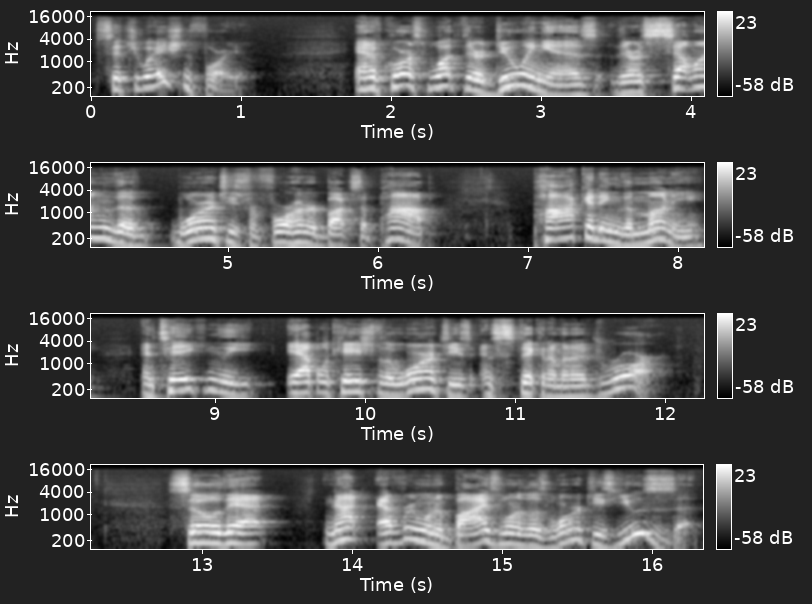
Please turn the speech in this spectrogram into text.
situation for you. And of course, what they're doing is they're selling the warranties for 400 bucks a pop, pocketing the money, and taking the application for the warranties and sticking them in a drawer. So that not everyone who buys one of those warranties uses it.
